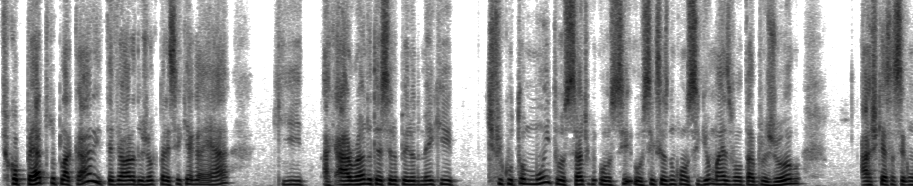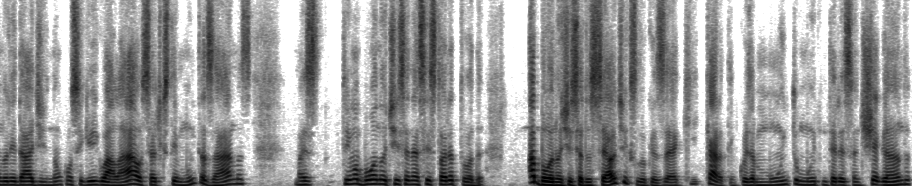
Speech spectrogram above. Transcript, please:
ficou perto do placar e teve a hora do jogo que parecia que ia ganhar, que a, a run do terceiro período meio que dificultou muito o Celtic, o, o Sixers não conseguiu mais voltar para o jogo. Acho que essa segunda unidade não conseguiu igualar. O Celtics tem muitas armas, mas tem uma boa notícia nessa história toda. A boa notícia do Celtics, Lucas, é que, cara, tem coisa muito, muito interessante chegando.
